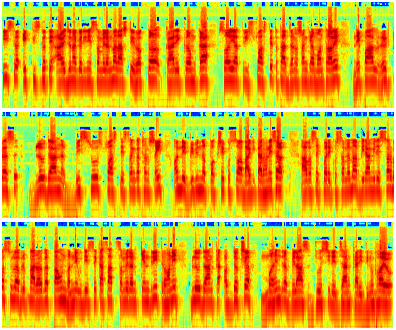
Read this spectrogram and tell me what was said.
तीस र एकतीस गते आयोजना गरिने सम्मेलनमा राष्ट्रिय रक्त कार्यक्रमका सहयात्री स्वास्थ्य तथा जनसंख्या मन्त्रालय नेपाल रेडक्रस ब्लूदान विश्व स्वास्थ्य संगठन सहित अन्य विभिन्न पक्षको सहभागिता रहनेछ। आवश्यक परेको समयमा बिरामीले सर्वसुलभ रूपमा रगत पाउन् भन्ने उद्देश्यका साथ सम्मेलन केन्द्रित रहने ब्लूदानका अध्यक्ष महेन्द्र विलास जोशीले जानकारी दिनुभयो।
